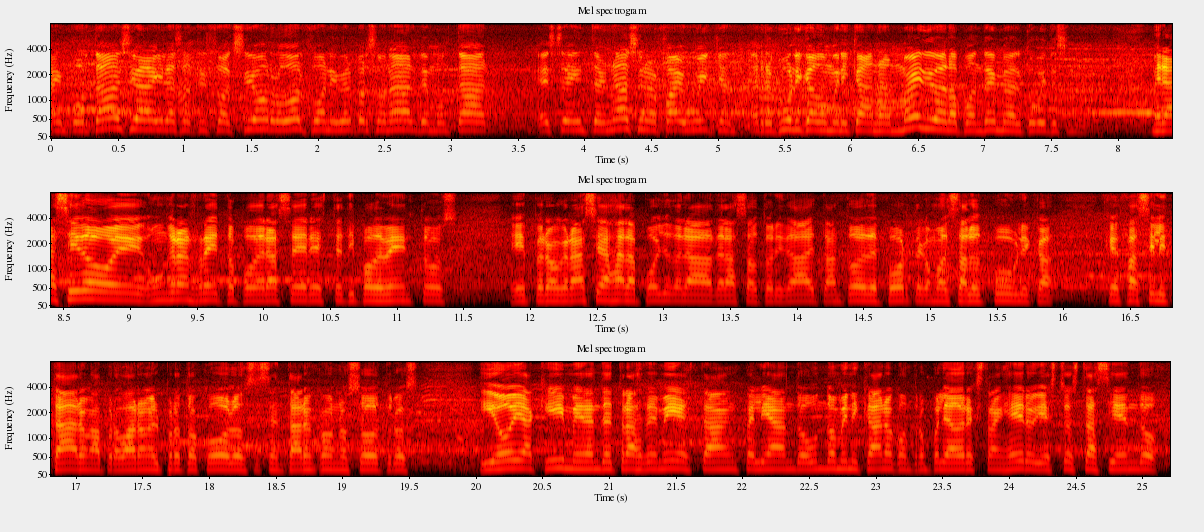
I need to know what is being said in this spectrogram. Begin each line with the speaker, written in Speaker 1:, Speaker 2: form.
Speaker 1: La importancia y la satisfacción, Rodolfo, a nivel personal de montar este International Fight Weekend en República Dominicana en medio de la pandemia del COVID-19.
Speaker 2: Mira, ha sido eh, un gran reto poder hacer este tipo de eventos, eh, pero gracias al apoyo de, de, las autoridades, tanto de deporte como de salud pública, que facilitaron, aprobaron el protocolo, se sentaron con nosotros. Y hoy aquí, miren detrás de mí, están peleando un dominicano contra un peleador extranjero y esto está haciendo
